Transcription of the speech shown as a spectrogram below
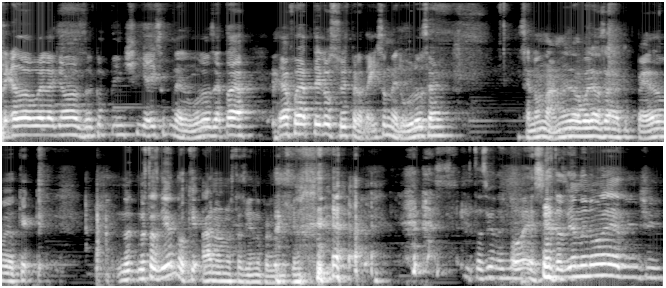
pedo, abuela? ¿Qué vamos a hacer con pinche Jason Derulo? O sea, todavía, ya fuera Taylor Swift, pero Jason Derulo, o sea, o sea, no mames, abuela, o sea, qué pedo, güey, ¿qué, qué? ¿No, ¿No estás viendo o qué? Ah, no, no estás viendo, perdón. Es que no. ¿Qué estaciones no ves? estás viendo, no ves, pinche.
